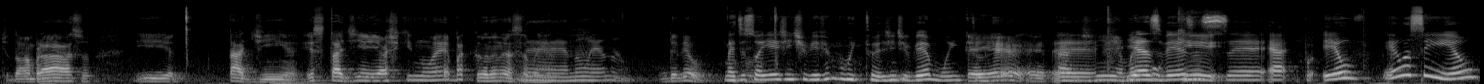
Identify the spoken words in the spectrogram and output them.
te dar um abraço e tadinha. Esse tadinha aí eu acho que não é bacana, né, Sabrina? É, não é não. Entendeu? Mas isso aí a gente vive muito, a gente vê muito. É, é, É, tadinha, E mas às por vezes, é, é, eu, eu assim, eu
